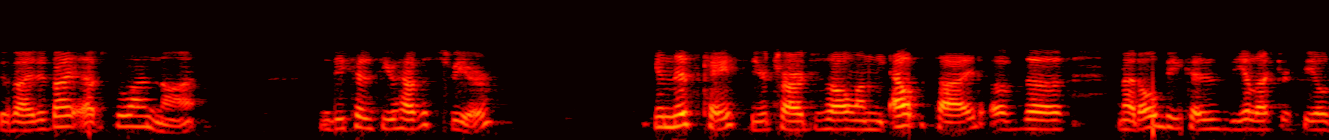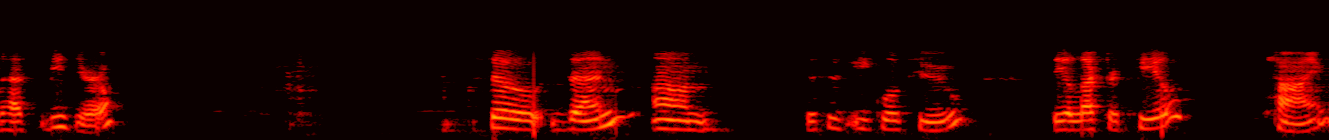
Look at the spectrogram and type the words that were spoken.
divided by epsilon naught. Because you have a sphere, in this case, your charge is all on the outside of the metal because the electric field has to be zero. So then um, this is equal to the electric field times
